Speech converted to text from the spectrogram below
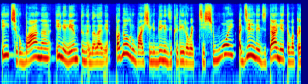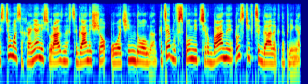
и тюрбана или ленты на голове. Подол рубахи любили декорировать тесьмой. Отдельные детали этого костюма сохранялись у разных цыган еще очень долго. Хотя бы вспомнить тюрбаны русских цыганок, например.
